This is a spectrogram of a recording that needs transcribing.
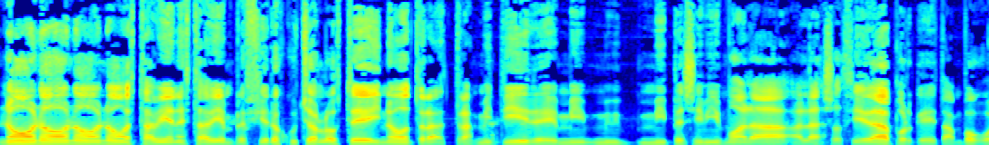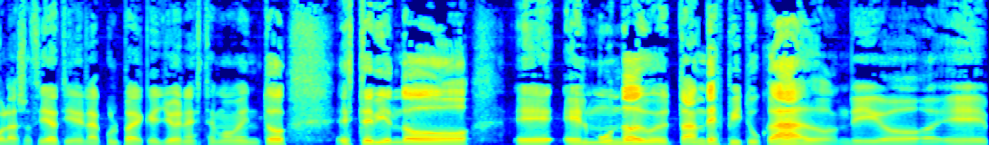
No, no, no, no, está bien, está bien. Prefiero escucharlo a usted y no tra transmitir eh, mi, mi, mi, pesimismo a la, a la sociedad, porque tampoco la sociedad tiene la culpa de que yo en este momento esté viendo eh, el mundo tan despitucado, digo. Eh,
